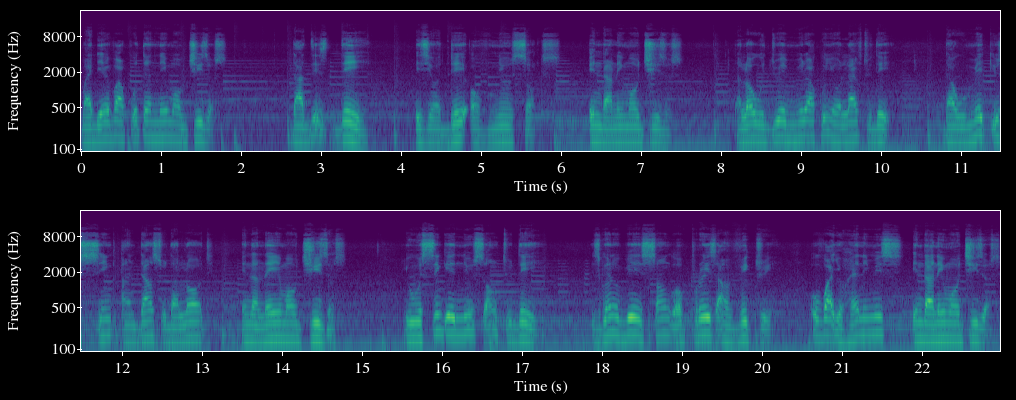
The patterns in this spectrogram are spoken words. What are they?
by the ever potent name of Jesus that this day is your day of new songs in the name of Jesus. The Lord will do a miracle in your life today that will make you sing and dance to the Lord in the name of Jesus. You will sing a new song today. It's going to be a song of praise and victory over your enemies in the name of Jesus.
